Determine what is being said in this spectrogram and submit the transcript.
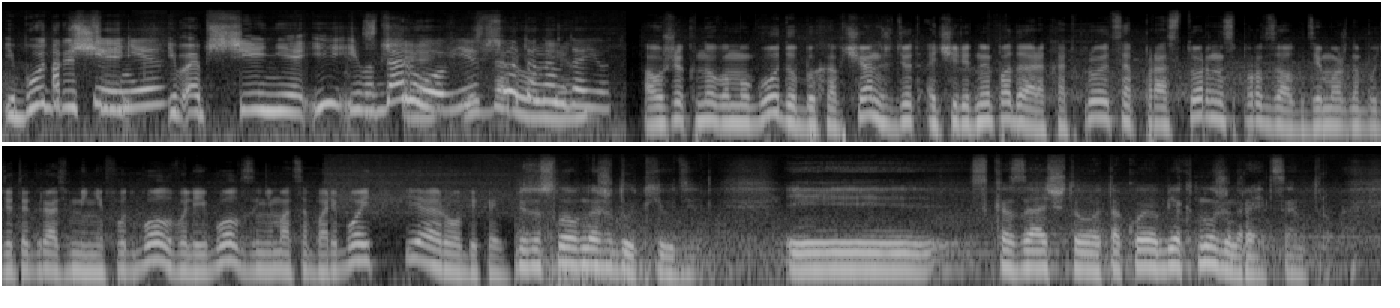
И бодрости, Общение. и общение, и, и вообще, Здоровье, и все это нам здоровье. дает. А уже к Новому году быховчан ждет очередной подарок. Откроется просторный спортзал, где можно будет играть в мини-футбол, волейбол, заниматься борьбой и аэробикой. Безусловно, ждут люди. И сказать, что такой объект нужен райцентру, э,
